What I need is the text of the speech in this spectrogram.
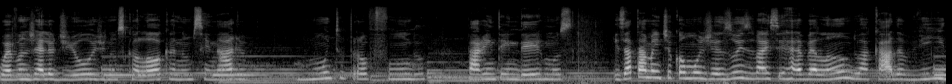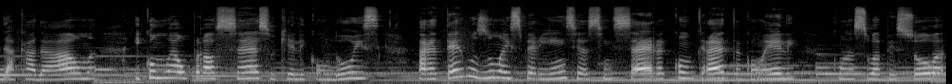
O evangelho de hoje nos coloca num cenário muito profundo para entendermos exatamente como Jesus vai se revelando a cada vida, a cada alma e como é o processo que ele conduz para termos uma experiência sincera, concreta com ele, com a sua pessoa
